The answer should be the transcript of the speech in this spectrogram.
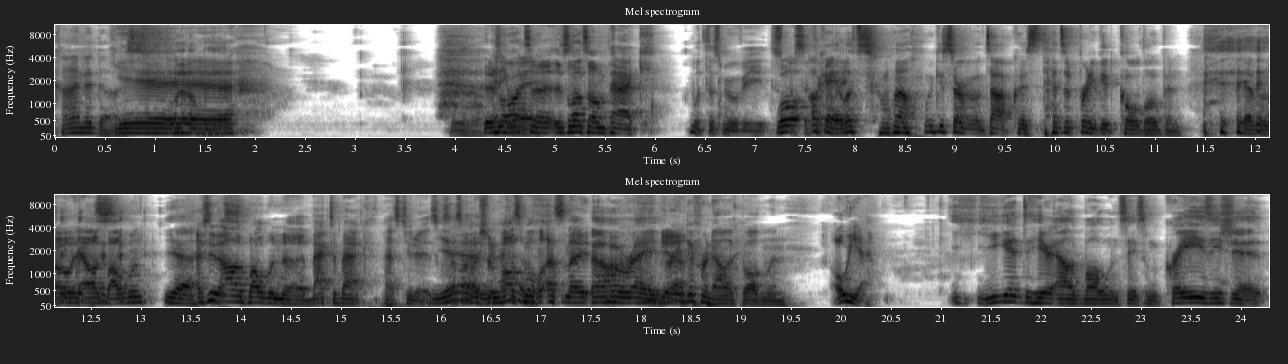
Kind of does. Yeah. little bit. There's Anyway. a lot to there's a lot to unpack with this movie. Well, okay, let's. Well, we can start from the top because that's a pretty good cold open. Oh, with. Alec Baldwin. Yeah, I've seen Alec Baldwin uh, back to back past two days. 'cause I saw Yeah, Mission you have. Impossible last night. Oh, right. Yeah. very different Alec Baldwin. Oh yeah. You get to hear Alec Baldwin say some crazy shit.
